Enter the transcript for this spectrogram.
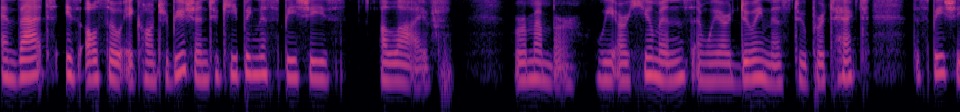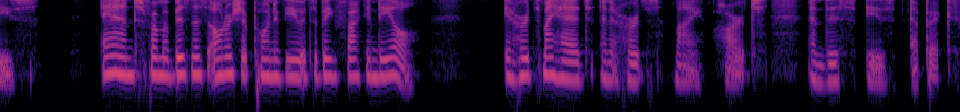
And that is also a contribution to keeping the species alive. Remember, we are humans and we are doing this to protect the species. And from a business ownership point of view, it's a big fucking deal. It hurts my head and it hurts my heart. And this is epic.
